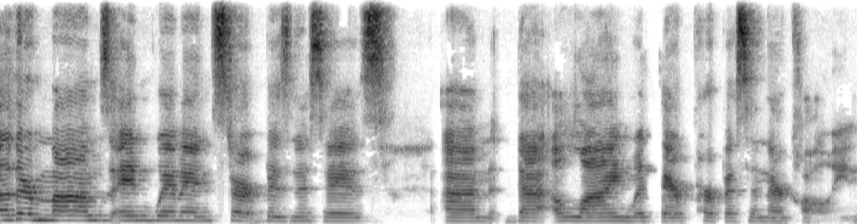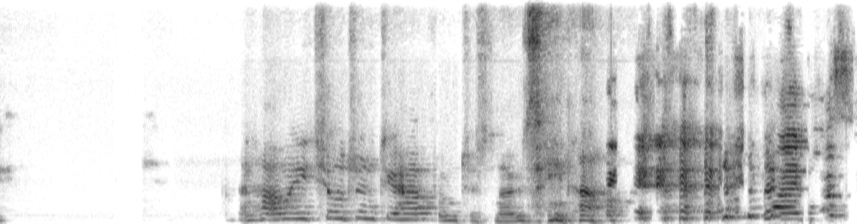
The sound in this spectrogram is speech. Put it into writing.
other moms and women start businesses um, that align with their purpose and their calling. And how many children do you have? I'm just nosy now. uh, just,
